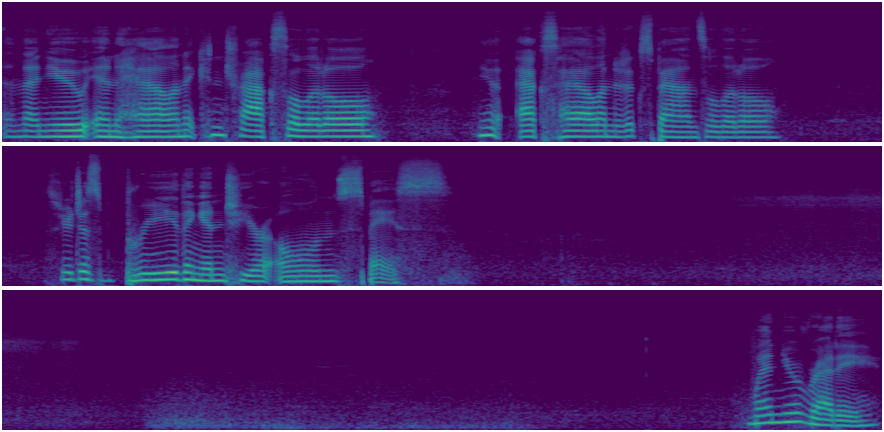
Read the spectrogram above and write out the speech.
And then you inhale and it contracts a little. You exhale and it expands a little. So you're just breathing into your own space. When you're ready,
